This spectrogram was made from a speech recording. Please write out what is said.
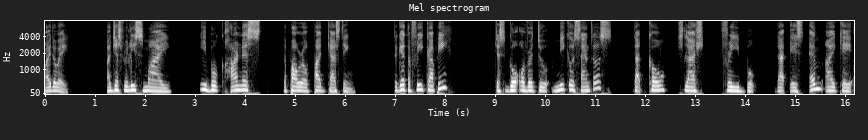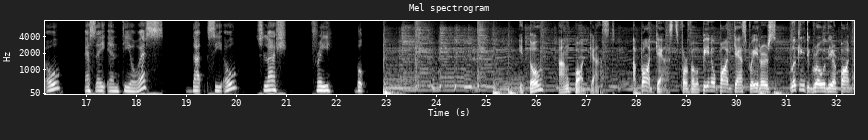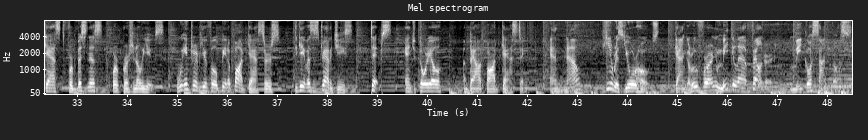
By the way, I just released my ebook Harness the Power of Podcasting. To get a free copy, just go over to mikosantos.co slash free book. That is M-I-K-O S-A-N-T-O-S dot C-O slash free book. Ito ang podcast. A podcast for Filipino podcast creators looking to grow their podcast for business or personal use. We interview Filipino podcasters to give us strategies, tips, and tutorial about podcasting. And now, here is your host, Kangaroo Fern Media Lab founder, Miko Santos.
